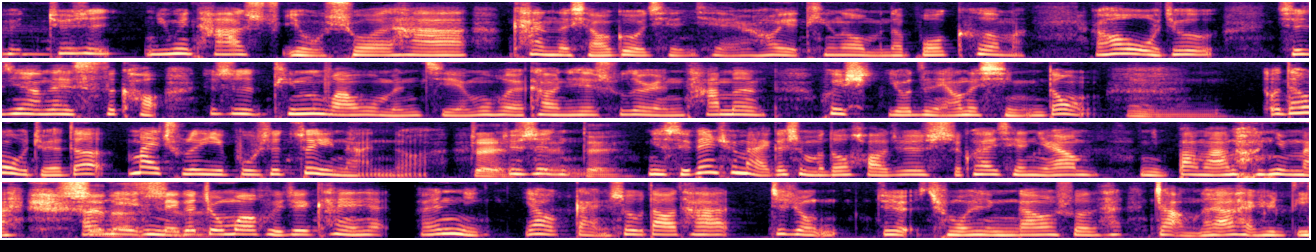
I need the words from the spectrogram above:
对，就是因为他有说他看了小狗钱钱，然后也听了我们的播客嘛，然后我就其实经常在思考，就是听完我们节目或者看完这些书的人，他们会有怎样的行动？嗯，呃但我觉得迈出了一步是最难的。对，就是你随便去买个什么都好，就是十块钱，你让你爸妈帮你买，然后，你每个周末回去看一下，反正你要感受到它这种，就是陈博士您刚刚说的，它涨了呀还是跌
